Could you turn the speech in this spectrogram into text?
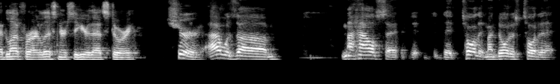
I'd love for our listeners to hear that story. Sure. I was, um, my house, uh, the, the, toilet, my daughter's toilet,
